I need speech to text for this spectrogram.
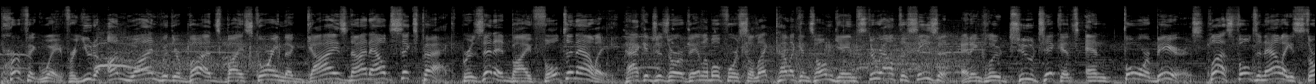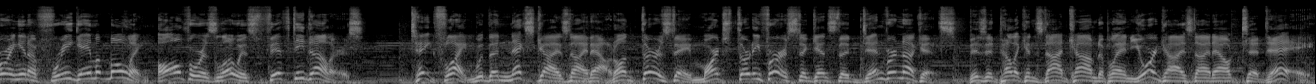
perfect way for you to unwind with your buds by scoring the Guys Night Out six pack, presented by Fulton Alley. Packages are available for select Pelicans home games throughout the season and include two tickets and four beers. Plus, Fulton Alley's throwing in a free game of bowling, all for as low as $50. Take flight with the next Guys Night Out on Thursday, March 31st against the Denver Nuggets. Visit Pelicans.com to plan your Guys Night Out today.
